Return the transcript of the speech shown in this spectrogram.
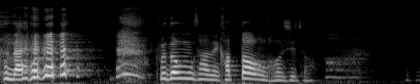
그날 부동산에 갔다 온 것이죠. 그래서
